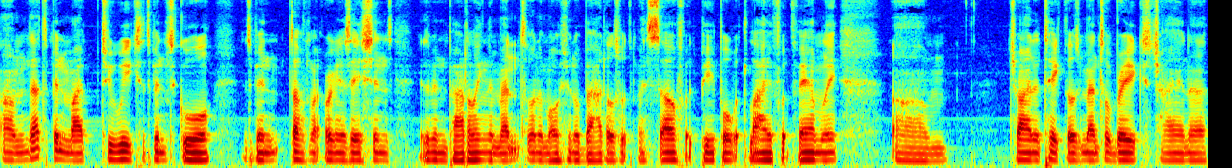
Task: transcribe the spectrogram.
Um, that's been my two weeks. It's been school. It's been stuff with my organizations. It's been battling the mental and emotional battles with myself, with people, with life, with family. Um, trying to take those mental breaks, trying to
